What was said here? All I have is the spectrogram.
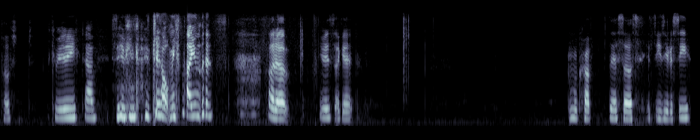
post community tab. See if you guys can help me find this. Hold up. Give me a second. I'm gonna crop this so it's easier to see.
